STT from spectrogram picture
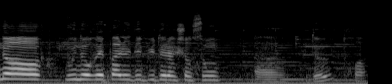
Non, vous n'aurez pas le début de la chanson. 1, 2, 3,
